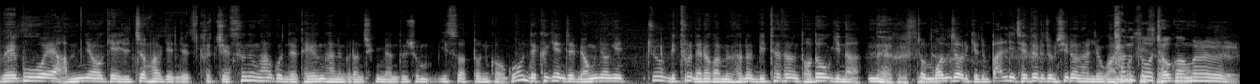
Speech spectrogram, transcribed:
외부의 압력에 일정하게 이제 그렇죠. 순응하고 이제 대응하는 그런 측면도 좀 있었던 거고, 근데 그게 이제 명령이 쭉 밑으로 내려가면서는 밑에서는 더더욱이나 네, 좀 먼저 이렇게 좀 빨리 제대로 좀 실현하려고 하는 탄소 저감을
